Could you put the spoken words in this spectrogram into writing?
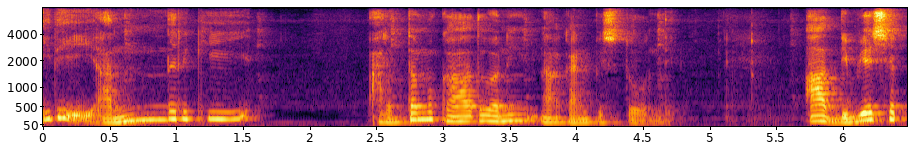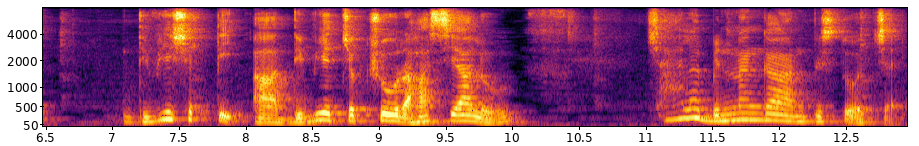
ఇది అందరికీ అర్థము కాదు అని నాకు అనిపిస్తూ ఉంది. ఆ దివ్యశక్తి దివ్యశక్తి ఆ దివ్య చక్షు రహస్యాలు చాలా భిన్నంగా అనిపిస్తూ వచ్చాయి.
